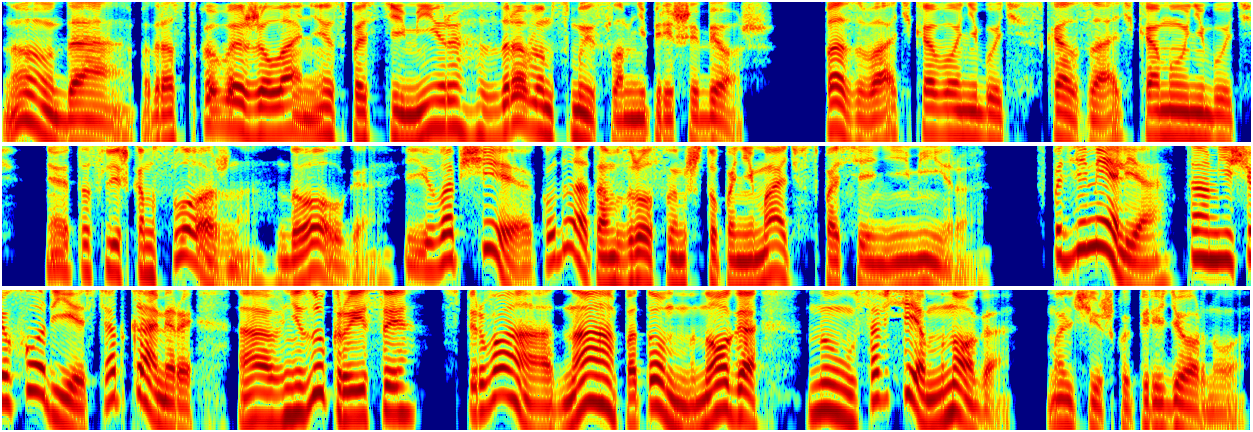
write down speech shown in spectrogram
Ну да, подростковое желание спасти мир здравым смыслом не перешибешь. Позвать кого-нибудь, сказать кому-нибудь. Это слишком сложно, долго. И вообще, куда там взрослым что понимать в спасении мира? В подземелье. Там еще ход есть от камеры, а внизу крысы. Сперва одна, потом много, ну, совсем много. Мальчишку передернуло.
